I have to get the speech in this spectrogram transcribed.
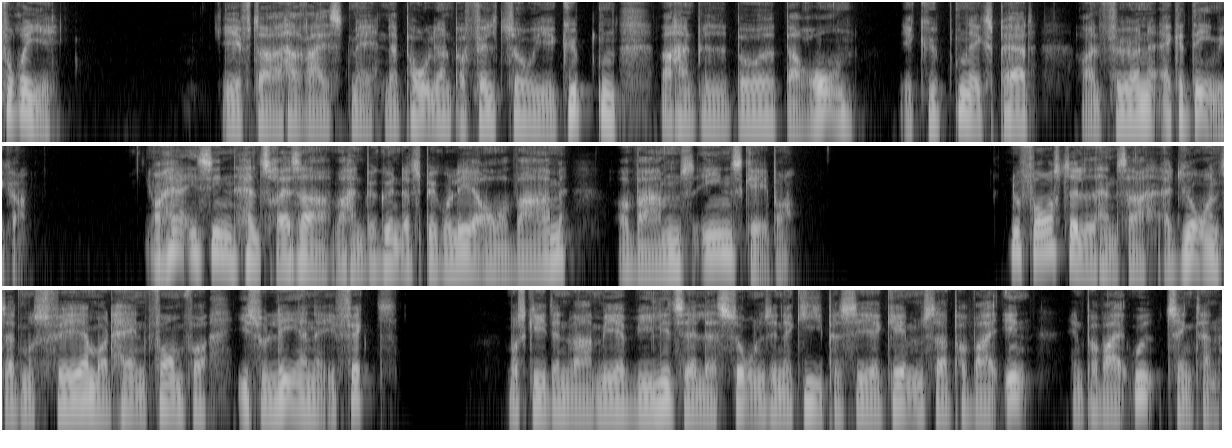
Fourier. Efter at have rejst med Napoleon på felttog i Ægypten, var han blevet både baron, Ægypten-ekspert og en førende akademiker. Og her i sine 50'ere var han begyndt at spekulere over varme og varmens egenskaber. Nu forestillede han sig, at jordens atmosfære måtte have en form for isolerende effekt. Måske den var mere villig til at lade solens energi passere gennem sig på vej ind end på vej ud, tænkte han.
